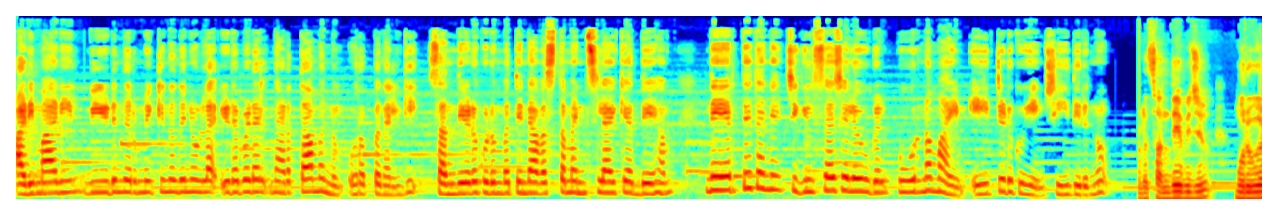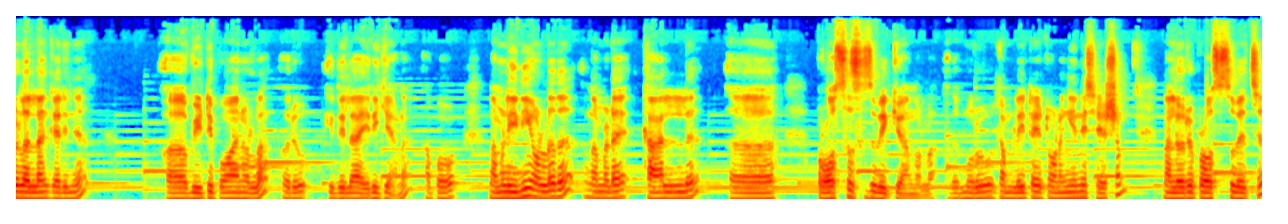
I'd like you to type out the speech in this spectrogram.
അടിമാലിയിൽ വീട് നിർമ്മിക്കുന്നതിനുള്ള ഇടപെടൽ നടത്താമെന്നും ഉറപ്പ് നൽകി. സന്ധ്യയുടെ കുടുംബത്തിന്റെ അവസ്ഥ മനസ്സിലാക്കിയ അദ്ദേഹം നേരത്തെ തന്നെ ചികിത്സാ ചെലവുകൾ പൂർണമായും ഏറ്റെടുക്കുകയും ചെയ്തിരുന്നു. സന്ധ്യ ബിജു മുറിവുകളെല്ലാം കരിഞ്ഞ് വീട്ടിൽ പോകാനുള്ള ഒരു ഇതിലായിരിക്കുകയാണ്. അപ്പോൾ നമ്മൾ ഇനിയുള്ളത് നമ്മുടെ കാലിൽ പ്രോസസ്സസ് വെക്കുക എന്നുള്ള. അത് മുറിവ് കംപ്ലീറ്റ് ആയിട്ട് ഉണങ്ങിയതിന് ശേഷം നല്ലൊരു പ്രോസസ്സ് വെച്ച്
